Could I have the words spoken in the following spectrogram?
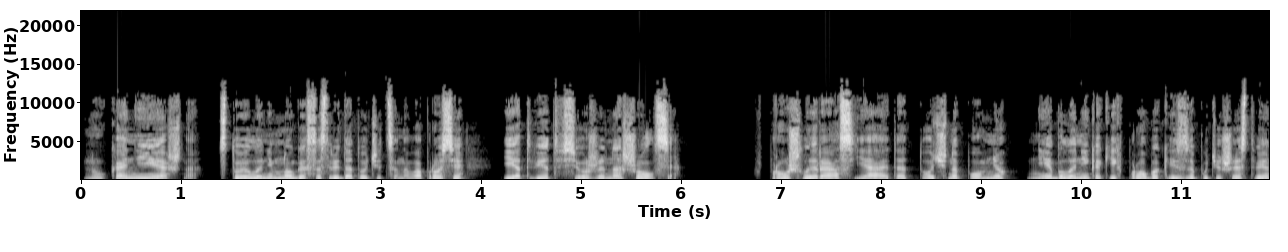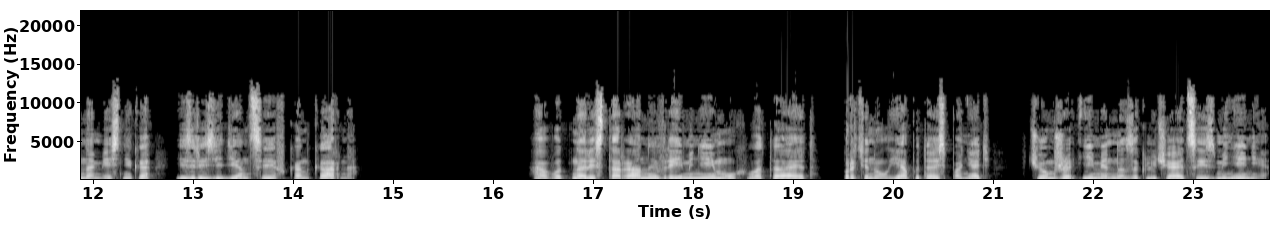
Ну, конечно. Стоило немного сосредоточиться на вопросе, и ответ все же нашелся. В прошлый раз, я это точно помню, не было никаких пробок из-за путешествия наместника из резиденции в Конкарно. А вот на рестораны времени ему хватает, протянул я, пытаясь понять, в чем же именно заключается изменение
